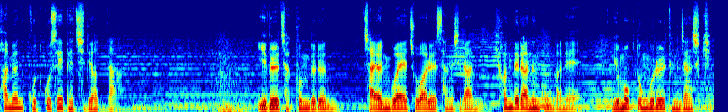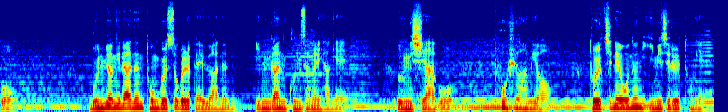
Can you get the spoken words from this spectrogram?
화면 곳곳에 배치되었다. 이들 작품들은 자연과의 조화를 상실한 현대라는 공간에 유목동물을 등장시키고 문명이라는 동굴 속을 배회하는 인간 군상을 향해 응시하고 포효하며 돌진해 오는 이미지를 통해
